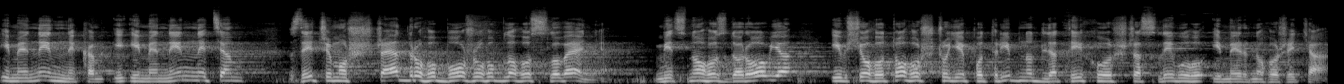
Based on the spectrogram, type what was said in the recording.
іменинникам і іменинницям зичимо щедрого Божого благословення, міцного здоров'я і всього того, що є потрібно для тихого, щасливого і мирного життя.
